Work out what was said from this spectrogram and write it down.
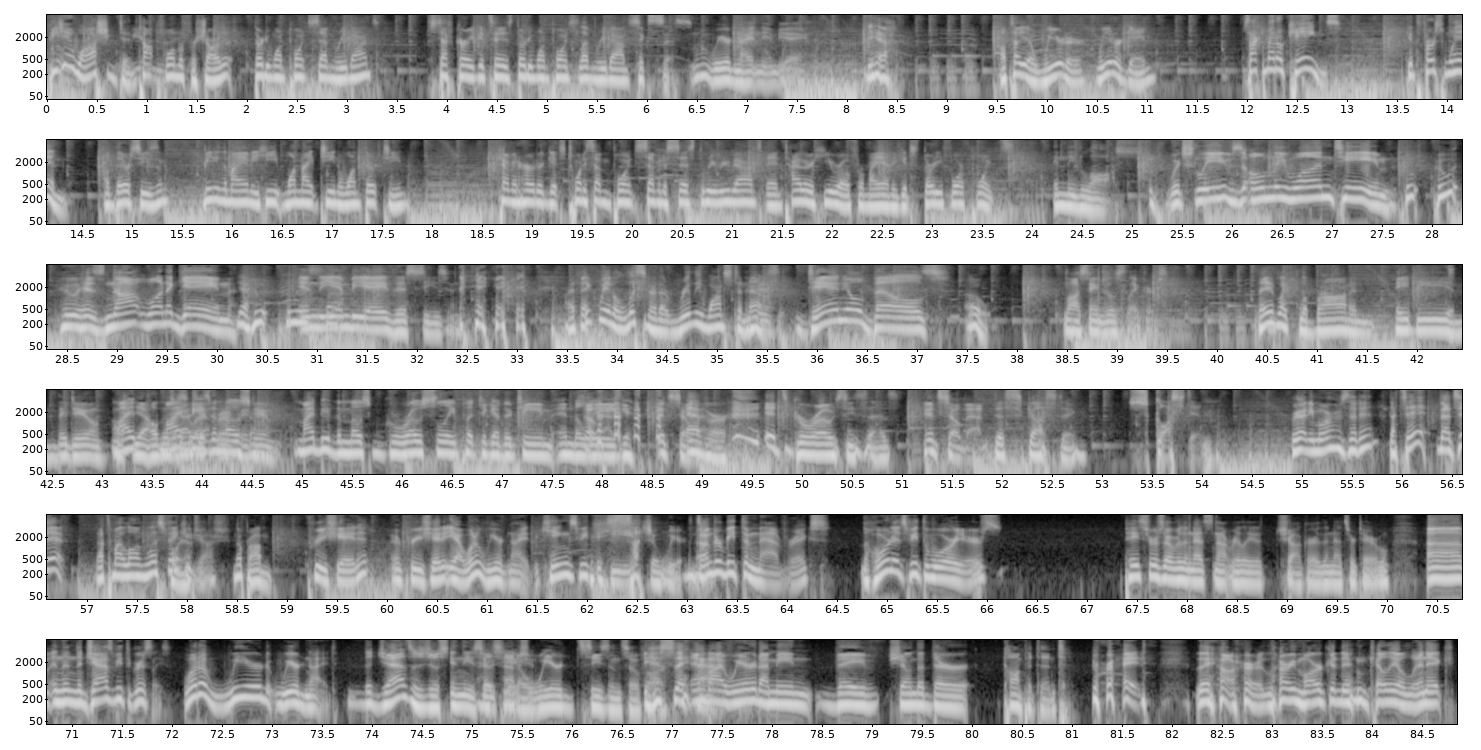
PJ Washington, top performer for Charlotte, 31 points, 7 rebounds. Steph Curry gets his 31 points, 11 rebounds, 6 assists. Weird night in the NBA. Yeah. I'll tell you a weirder, weirder game. Sacramento Kings get the first win of their season, beating the Miami Heat 119 to 113. Kevin Huerter gets 27 points, 7 assists, 3 rebounds, and Tyler Herro for Miami gets 34 points in the loss. Which leaves only one team Who who who has not won a game yeah, who who in the uh, that? NBA this season. I think we have a listener that really wants to know. Daniel Bell's Oh, Los Angeles Lakers. They have like LeBron and AD and They do. Might, yeah, all those might guys. be the Westbrook, most they do. might be the most grossly put together team in the So- league It's so ever. it's gross, he says. It's so bad. Disgusting. Disgusting. We got any more? Is that it? That's it. That's it. That's my long list Thank for you, Josh. No problem. Appreciate it. I appreciate it. Yeah, what a weird night. The Kings beat the Heat. Such a weird night. Thunder beat the Mavericks. The Hornets beat the Warriors. Pacers over the Nets, not really a shocker. The Nets are terrible. Um, and then the Jazz beat the Grizzlies. What a weird, weird night. The Jazz is just In the has had association. a weird season so far. Yes, they And by weird, I mean they've shown that they're competent. Right. They are. Lauri Markkanen, Kelly Olynyk,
